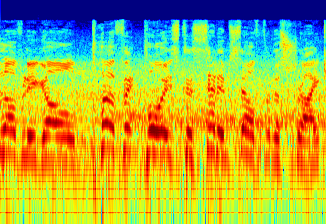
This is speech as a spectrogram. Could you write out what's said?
Lovely goal, perfect poise to set himself for the strike.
